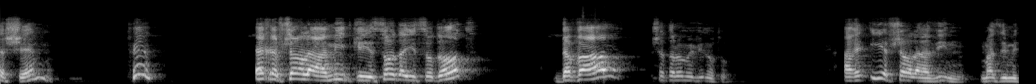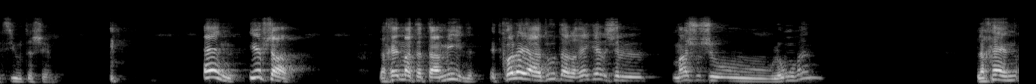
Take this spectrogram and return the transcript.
השם? איך אפשר להעמיד כיסוד היסודות דבר שאתה לא מבין אותו? הרי אי אפשר להבין מה זה מציאות השם. אין, אי אפשר. לכן מה, אתה תעמיד את כל היהדות על רגל של משהו שהוא לא מובן? לכן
